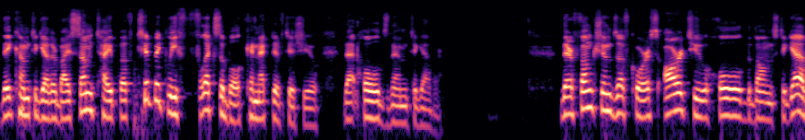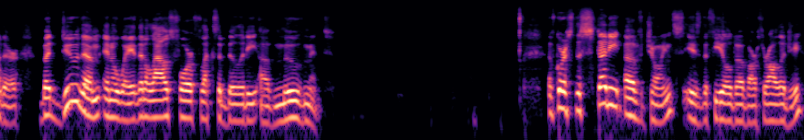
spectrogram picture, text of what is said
they come together by some type of typically flexible connective tissue that holds them together. Their functions, of course, are to hold the bones together, but do them in a way that allows for flexibility of movement. Of course, the study of joints is the field of arthrology,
